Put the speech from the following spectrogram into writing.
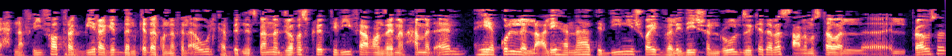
إحنا في فترة كبيرة جدا كده كنا في الأول كانت بالنسبة لنا ال JavaScript دي فعلا زي ما محمد قال هي كل اللي عليها إنها تديني شوية validation rules كده بس على مستوى ال browser.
